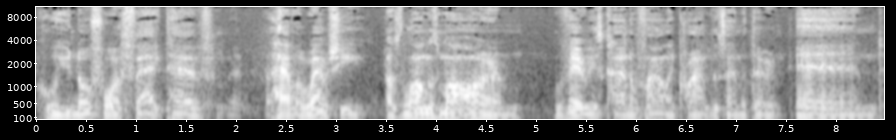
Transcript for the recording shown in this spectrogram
who you know for a fact have have a rap sheet as long as my arm, various kind of violent crimes, this and the third. And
